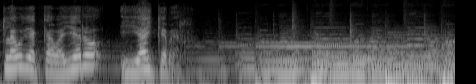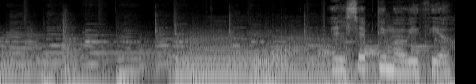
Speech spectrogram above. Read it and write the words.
Claudia Caballero y hay que ver. El séptimo vicio.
